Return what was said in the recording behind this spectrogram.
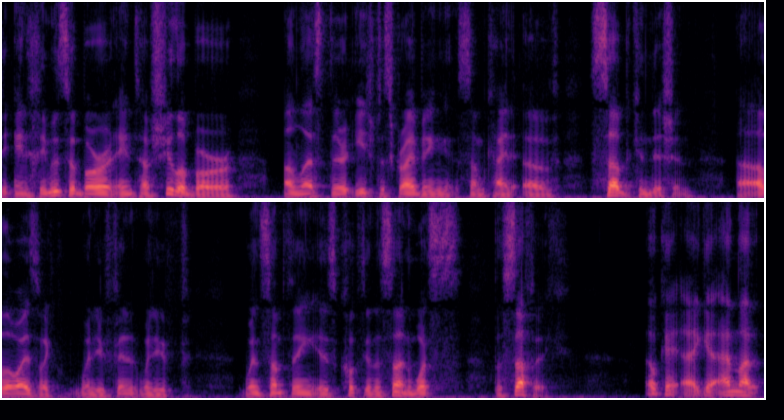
ein chimutza bor and ein tavshila bor unless they're each describing some kind of sub condition. Uh, otherwise, like when you fin- when you when something is cooked in the sun, what's the safek? Okay, I get, I'm not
